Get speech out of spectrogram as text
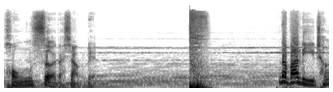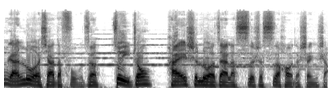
红色的项链。噗！那把李成然落下的斧子，最终还是落在了四十四号的身上。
